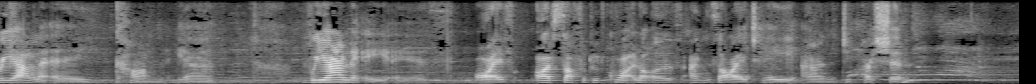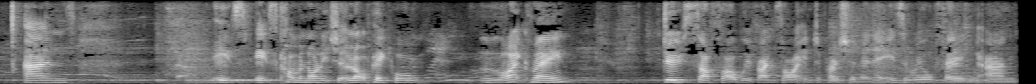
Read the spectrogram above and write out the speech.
Reality, cunt, yeah. Reality is I've I've suffered with quite a lot of anxiety and depression, and it's it's common knowledge that a lot of people like me do suffer with anxiety and depression and it is a real thing. And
